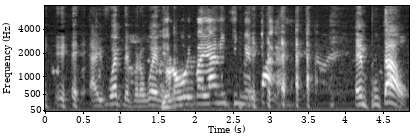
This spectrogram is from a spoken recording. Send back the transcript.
Ahí fuerte, pero bueno. Yo no voy para allá ni si me pagan. Emputado.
